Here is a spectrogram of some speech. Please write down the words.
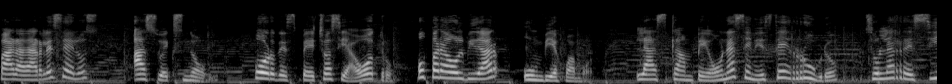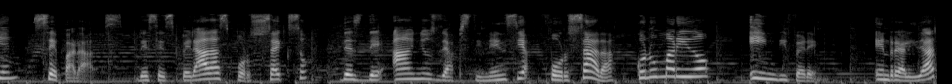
para darle celos a su exnovio, por despecho hacia otro o para olvidar un viejo amor. Las campeonas en este rubro son las recién separadas, desesperadas por sexo desde años de abstinencia forzada con un marido indiferente. En realidad,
